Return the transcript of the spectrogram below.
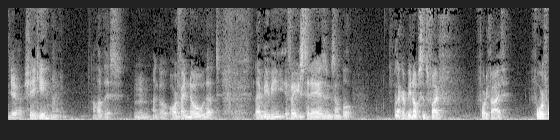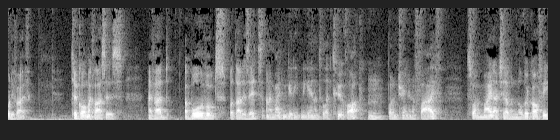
Yeah. shaky. I'll have this Mm. and go. Or if I know that, like maybe if I use today as an example, like I've been up since five forty-five, four forty-five, took all my classes. I've had a bowl of oats, but that is it, and I mightn't get eaten again until like two o'clock. Mm. But I'm training at five, so I might actually have another coffee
